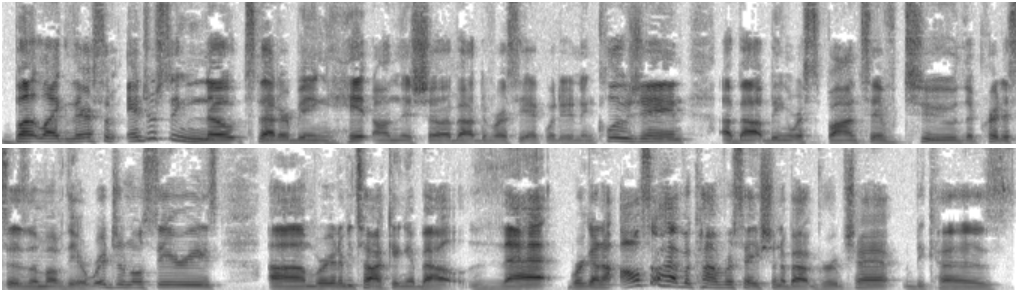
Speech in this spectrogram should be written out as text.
But like, there's some interesting notes that are being hit on this show about diversity, equity, and inclusion, about being responsive to the criticism of the original series. Um, we're gonna be talking about that. We're gonna also have a conversation about group chat because.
